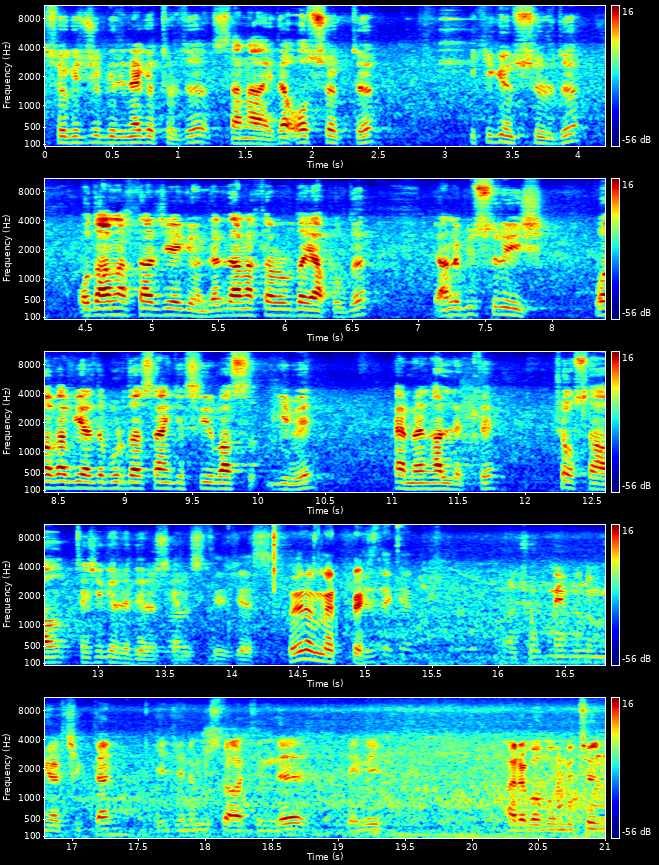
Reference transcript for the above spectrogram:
Sökücü birine götürdü sanayide. O söktü. İki gün sürdü. O da anahtarcıya gönderdi. Anahtar orada yapıldı. Yani bir sürü iş. Bu adam geldi burada sanki sihirbaz gibi hemen halletti. Çok sağ ol. Teşekkür ediyoruz kendisine. Diyeceğiz. Buyurun Mert Bey. Ben çok memnunum gerçekten. Gecenin bu saatinde beni arabamın bütün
